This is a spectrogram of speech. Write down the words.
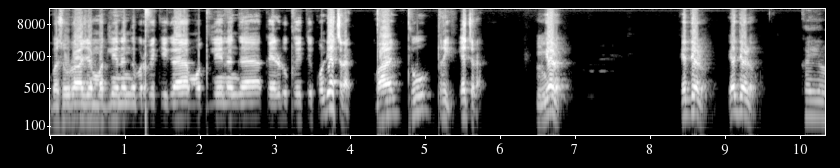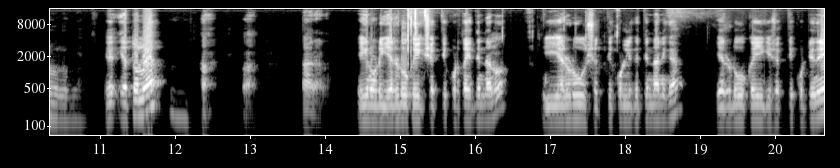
ಬಸವರಾಜ ಮೊದ್ಲೇನಂಗ ಬರ್ಬೇಕೀಗ? ಮೊದ್ಲೇನಂಗ ಕೈ ಎರಡು ಕೈ ತಿಕ್ಕೊಂಡು ಎಚ್ಚರ. ಒನ್ ಟೂ ತ್ರೀ ಎಚ್ಚರ. ಹ್ಮ್ ಹೇಳು. ಎದ್ದೇಳು. ಎದ್ದೇಳು. ಕೈ ಎತ್ತಲ್ವಾ. ಹಾ ಹಾ. ನಾನು ಈಗ ನೋಡಿ ಎರಡು ಕೈಗೆ ಶಕ್ತಿ ಕೊಡ್ತಾ ಇದ್ದೀನಿ ನಾನು. ಈ ಎರಡು ಶಕ್ತಿ ಕೊಡ್ಲಿಕ್ಕೆ ನಾನೀಗ. ಎರಡು ಕೈಗೆ ಶಕ್ತಿ ಕೊಟ್ಟಿನಿ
